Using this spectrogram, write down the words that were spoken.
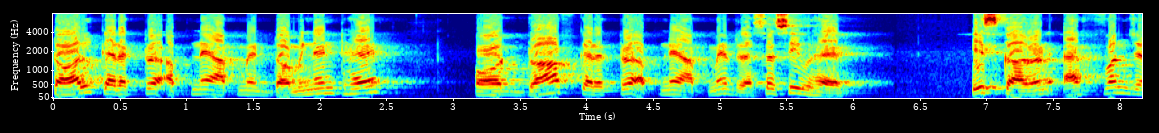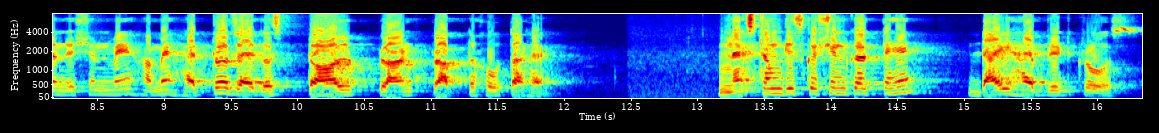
टॉल कैरेक्टर अपने आप में डोमिनेंट है और ड्राफ कैरेक्टर अपने आप में रेसेसिव है। इस कारण F1 जनरेशन में हमें हेट्रोजाइगस टॉल प्लांट प्राप्त होता है। नेक्स्ट हम डिस्कशन करते हैं dihybrid cross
